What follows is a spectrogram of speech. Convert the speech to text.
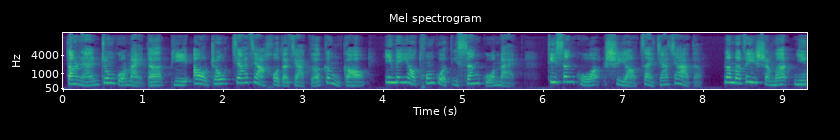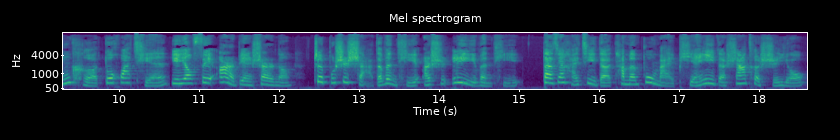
当然，中国买的比澳洲加价后的价格更高，因为要通过第三国买，第三国是要再加价的。那么，为什么宁可多花钱也要费二遍事儿呢？这不是傻的问题，而是利益问题。大家还记得他们不买便宜的沙特石油，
